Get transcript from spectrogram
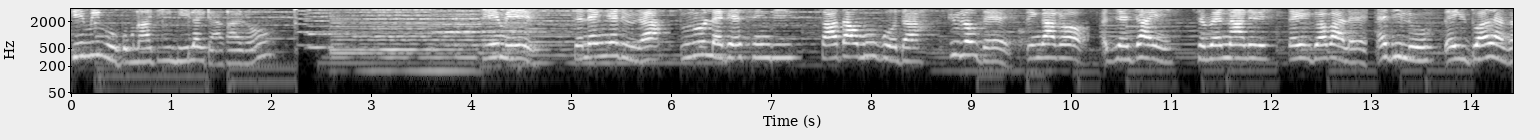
ဂျင်းမင်းကိုပုံနာကြီးမေးလိုက်တာကတော့ကျင်းမင်းကျန်တဲ့ငယ်တွေကသူတို့လက်ထဲဆင်းပြီးစားတောက်မှုကိုသာပြုလုပ်တယ်တင်ကတော့အပြန်ကြရင်ဂျပန်နာတွေတည်ယူသွားပါလေအဲ့ဒီလိုတည်ယူသွားတာက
